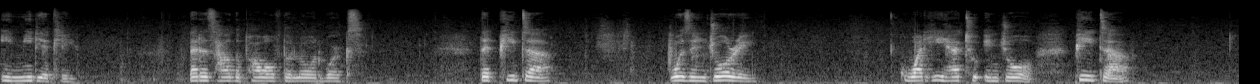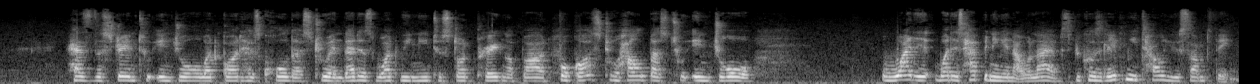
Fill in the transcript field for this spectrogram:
immediately. That is how the power of the Lord works. That Peter was enduring what he had to endure. Peter has the strength to endure what God has called us to and that is what we need to start praying about. For God to help us to endure what is, what is happening in our lives because let me tell you something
